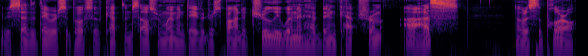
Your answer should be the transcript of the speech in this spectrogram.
it was said that they were supposed to have kept themselves from women, David responded, Truly, women have been kept from us. Notice the plural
